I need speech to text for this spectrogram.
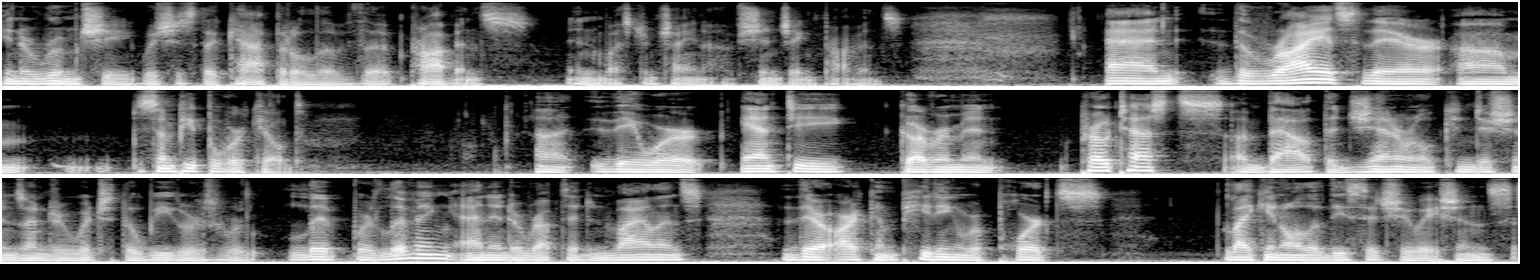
in Urumqi, which is the capital of the province in western China, of Xinjiang province. And the riots there, um, some people were killed. Uh, they were anti government protests about the general conditions under which the Uyghurs were, li- were living, and it erupted in violence. There are competing reports, like in all of these situations,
